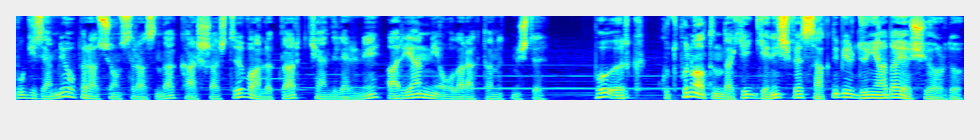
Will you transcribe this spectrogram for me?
bu gizemli operasyon sırasında karşılaştığı varlıklar kendilerini Arianni olarak tanıtmıştı. Bu ırk, kutbun altındaki geniş ve saklı bir dünyada yaşıyordu.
